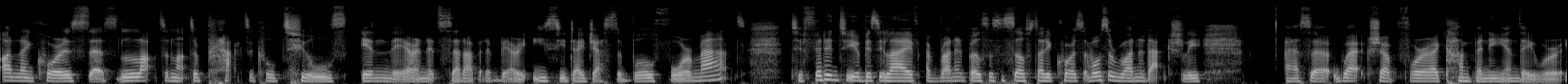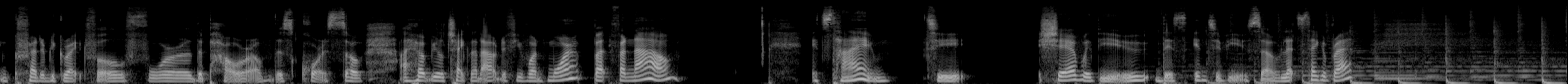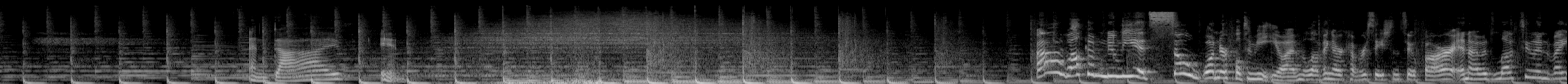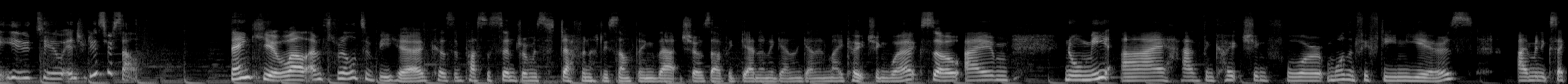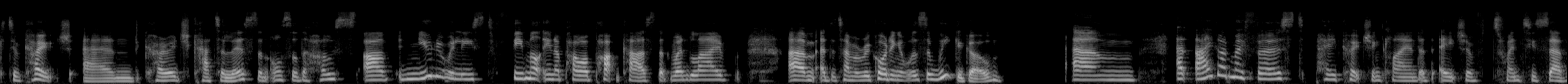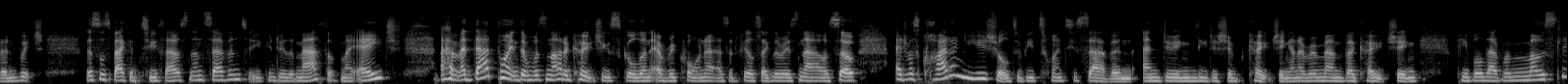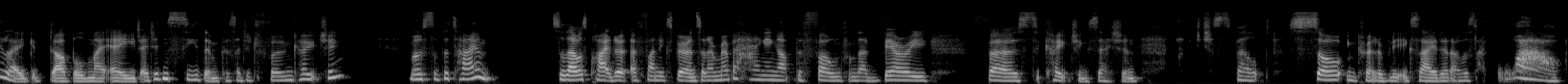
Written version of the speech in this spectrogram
online course. There's lots and lots of practical tools in there, and it's set up in a very easy, digestible format to fit into your busy life. I've run it both as a self study course. I've also run it actually as a workshop for a company and they were incredibly grateful for the power of this course. So I hope you'll check that out if you want more. But for now, it's time to share with you this interview. So let's take a breath and dive in. Oh, welcome, Noomi. It's so wonderful to meet you. I'm loving our conversation so far, and I would love to invite you to introduce yourself. Thank you. Well, I'm thrilled to be here because imposter syndrome is definitely something that shows up again and again and again in my coaching work. So I'm Noomi. I have been coaching for more than 15 years. I'm an executive coach and courage catalyst, and also the host of a newly released Female Inner Power podcast that went live um, at the time of recording. It was a week ago. Um, and I got my first paid coaching client at the age of 27, which this was back in 2007. So you can do the math of my age. Um, at that point, there was not a coaching school in every corner as it feels like there is now. So it was quite unusual to be 27 and doing leadership coaching. And I remember coaching people that were mostly like double my age. I didn't see them because I did phone coaching most of the time so that was quite a, a, fun experience and i remember hanging up the phone from that very first coaching session. I just felt so incredibly excited. I was like, wow,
